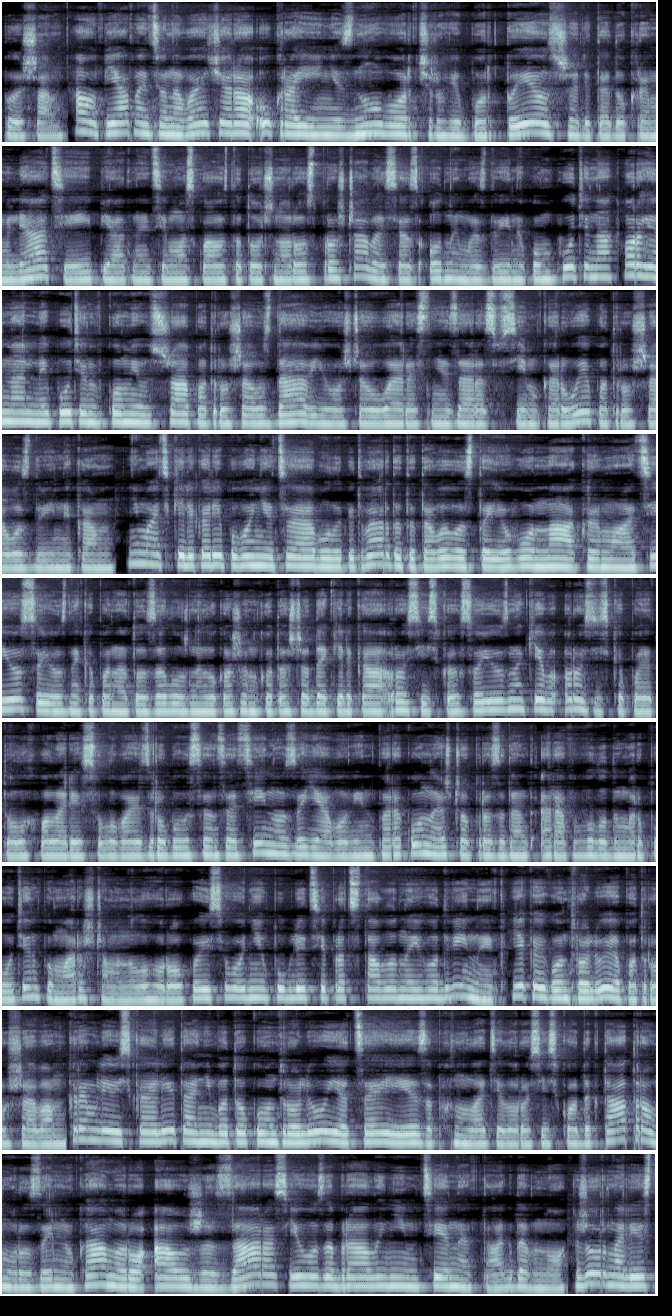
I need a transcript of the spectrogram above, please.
Пише, а у п'ятницю на вечір Україні знову чергові борти з шаріте до Кремля. Цієї п'ятниці Москва остаточно розпрощалася з одним із двійником Путіна. Оригінальний Путін в комі США Патрушев здав його ще у вересні. Зараз всім керує Патрушев з двійника. Німецькі лікарі повинні це були підтвердити та вивести його на кремацію. Союзники понато Залужний Лукашенко та ще декілька російських союзників. Російський політолог Валерій Соловей зробив сенсаційну заяву. Він переконує, що президент РФ Володимир Путін помер ще минулого року. І сьогодні публіці представлений його двійник, який контролює Патрушева. Кремлівська еліта, нібито контролює це і запхнула тіло російського диктатора в морозильну камеру. А вже зараз його забрали німці не так давно. Журналіст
